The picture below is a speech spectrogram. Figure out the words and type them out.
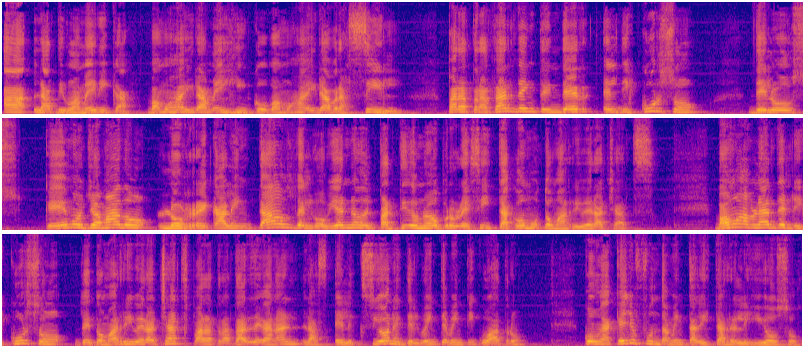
a Latinoamérica, vamos a ir a México, vamos a ir a Brasil para tratar de entender el discurso de los que hemos llamado los recalentados del gobierno del Partido Nuevo Progresista como Tomás Rivera Chats. Vamos a hablar del discurso de Tomás Rivera Chats para tratar de ganar las elecciones del 2024 con aquellos fundamentalistas religiosos,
